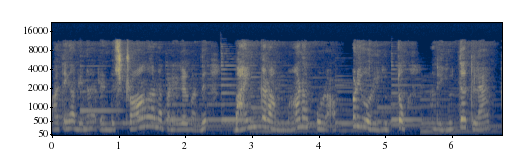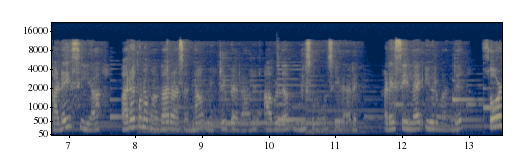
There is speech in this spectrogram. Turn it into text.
பார்த்தீங்க அப்படின்னா ரெண்டு ஸ்ட்ராங்கான படைகள் வந்து பயங்கரமான போர் அப்படி ஒரு யுத்தம். அந்த யுத்தத்தில் கடைசியாக பரகுண மகாராசன் தான் வெற்றி பெறாரு. அவர் தான் முடிசூடவும் செய்கிறாரு கடைசியில் இவர் வந்து சோழ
